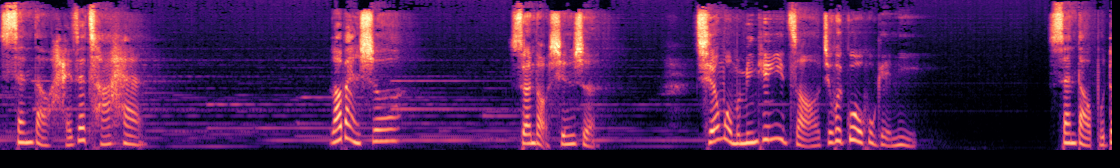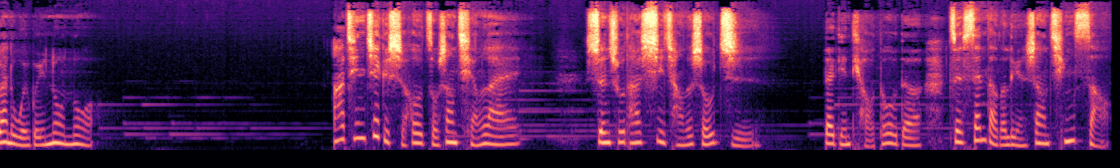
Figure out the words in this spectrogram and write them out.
三岛还在擦汗。老板说：“三岛先生，钱我们明天一早就会过户给你。”三岛不断的唯唯诺诺。阿金这个时候走上前来，伸出他细长的手指，带点挑逗的在三岛的脸上清扫。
